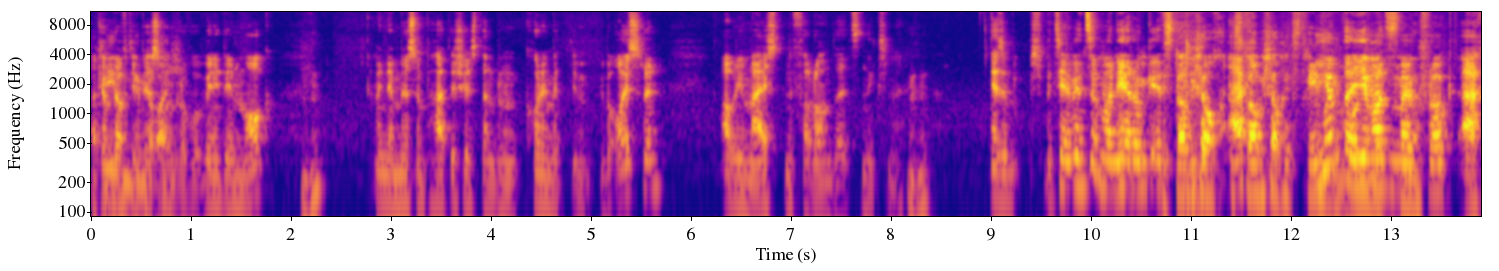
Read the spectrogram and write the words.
Kommt auf die Person drauf. Wenn ich den mag, Mhm. wenn der mir sympathisch ist, dann kann ich mit dem über alles reden. Aber die meisten verraten da jetzt nichts mehr. Mhm. Also speziell wenn es um Ernährung geht. Ist glaube ich auch, ist, glaub ich, auch extrem Ich habe da jemanden mal gefragt, ach,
